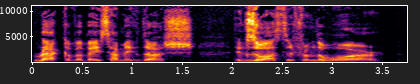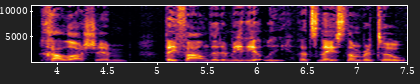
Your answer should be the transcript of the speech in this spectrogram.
wreck of a base Hamikdash, exhausted from the war, Chaloshim, they found it immediately. That's nace number two.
